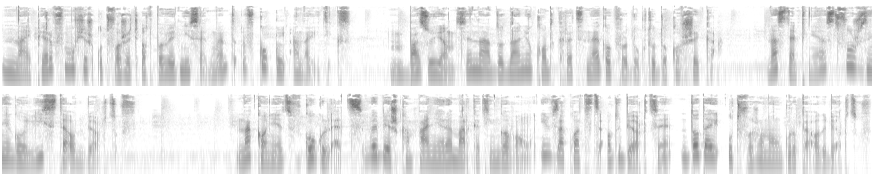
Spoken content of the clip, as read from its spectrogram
Najpierw musisz utworzyć odpowiedni segment w Google Analytics, bazujący na dodaniu konkretnego produktu do koszyka – Następnie stwórz z niego listę odbiorców. Na koniec w Google Ads wybierz kampanię remarketingową i w zakładce odbiorcy dodaj utworzoną grupę odbiorców.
